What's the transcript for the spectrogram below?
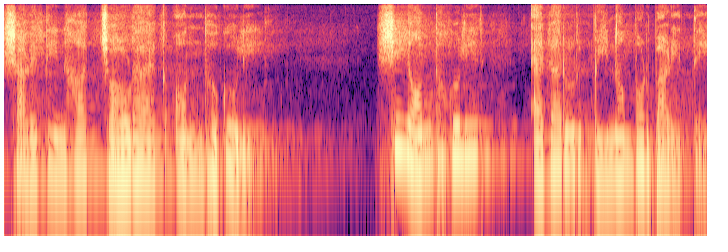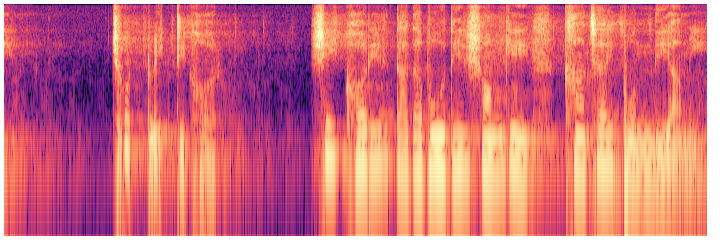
সাড়ে তিন হাত চওড়া এক অন্ধ গলি সেই অন্ধ গলির এগারোর বি নম্বর বাড়িতে ছোট্ট একটি ঘর। সেই ঘরের দাদা বৌদির সঙ্গে খাঁচায় বন্দি আমি।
